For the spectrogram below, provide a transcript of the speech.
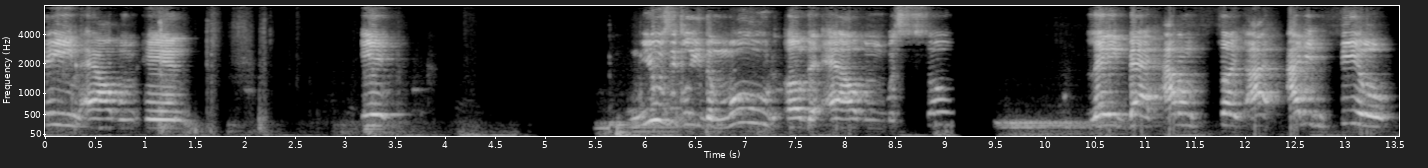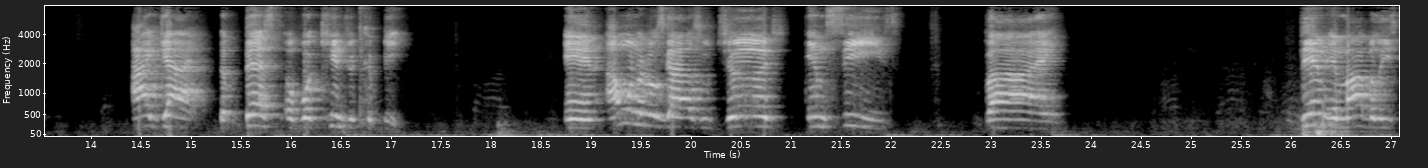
theme album and it musically the mood of the album was so laid back. I don't like I, I didn't feel I got the best of what Kendrick could be. And I'm one of those guys who judge MCs by them, in my belief,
